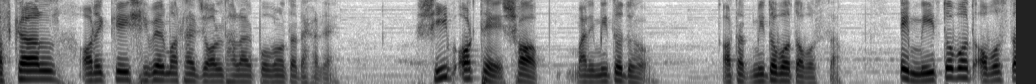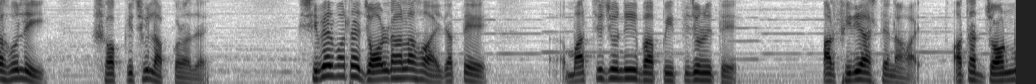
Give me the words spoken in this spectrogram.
আজকাল অনেককেই শিবের মাথায় জল ঢালার প্রবণতা দেখা যায়। শিব অর্থে সব মানে মৃতদেহ, অর্থাৎ মৃতবৎ অবস্থা। এই মৃতবৎ অবস্থা হলেই সব কিছুই লাভ করা যায়। শিবের মাথায় জল ঢালা হয় যাতে মাতৃজনী বা পিতৃজনীতে আর ফিরে আসতে না হয়। অর্থাৎ জন্ম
